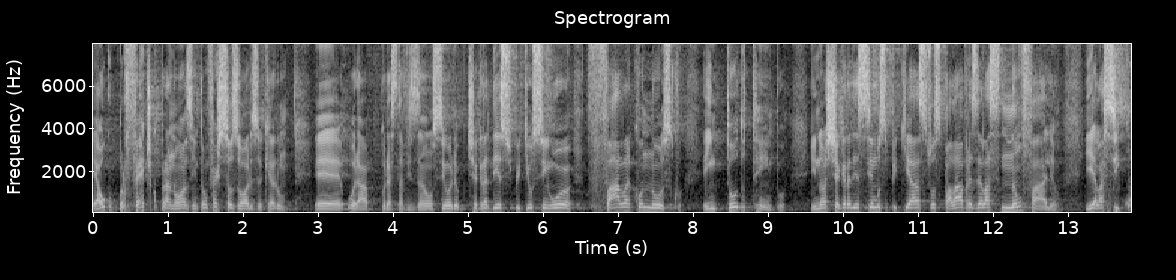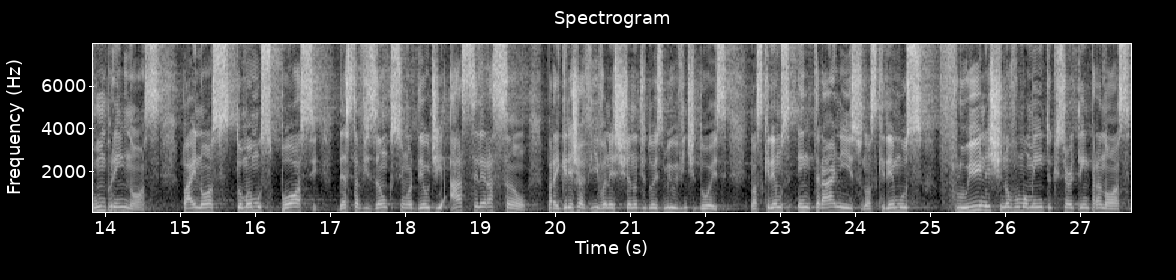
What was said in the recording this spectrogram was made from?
É algo profético para nós, então feche seus olhos. Eu quero é, orar por esta visão. Senhor, eu te agradeço porque o Senhor fala conosco em todo tempo. E nós te agradecemos porque as suas palavras elas não falham e elas se cumprem em nós. Pai, nós tomamos posse desta visão que o Senhor deu de aceleração para a Igreja Viva neste ano de 2022. Nós queremos entrar nisso, nós queremos fluir neste novo momento que o Senhor tem para nós.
